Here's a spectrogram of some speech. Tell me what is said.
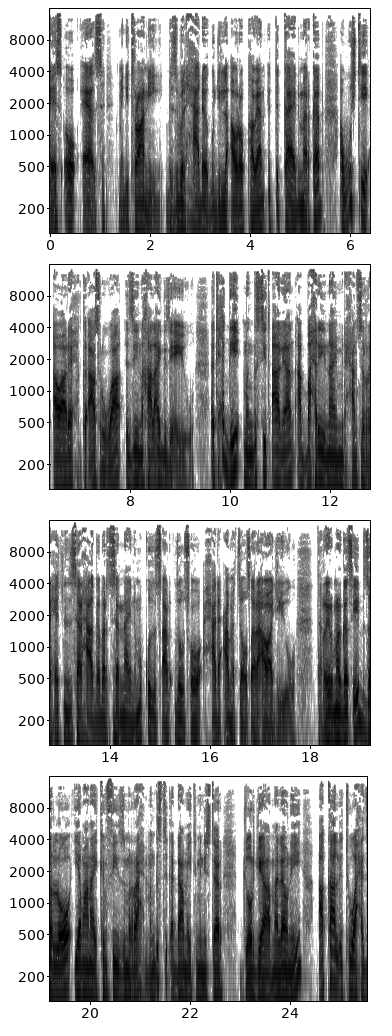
ኤስኦኤስ ሜዲትራኒ ብዝብል ሓደ ጉጅለ ኣውሮፓውያን እትካየድ መርከብ ኣብ ውሽጢ ኣዋርሕ ክኣስርዋ እዚ ንኻልኣይ ግዜ እዩ። እቲ ሕጊ፣ መንግስቲ ጣልያን ኣብ ባሕሪ ናይ ምድሓን ስርሒት ንዝሰርሓ ገበርቲ ሰናይ ንምቁጽጻር ዘውጽኦ ሓደ ዓመት ዘቑጸረ ኣዋጅ እዩ። ተሪር መርገጺ ብዘለዎ የማናይ ክንፊ ዝምራሕ መንግስቲ ቀዳመይቲ ሚኒስተር ጆርጅያ መሎኒ፣ ኣካል እቲ ዋሕዚ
